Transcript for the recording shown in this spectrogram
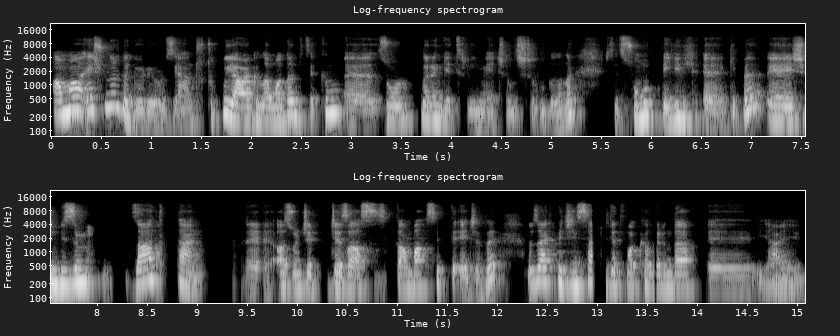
Ama e, şunları da görüyoruz yani tutuklu yargılamada bir takım e, zorlukların getirilmeye çalışıldığını, işte somut delil e, gibi. E, şimdi bizim zaten e, az önce cezasızlıktan bahsetti Ece'de. Özellikle cinsel şiddet vakalarında e, yani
